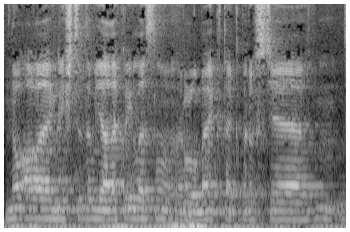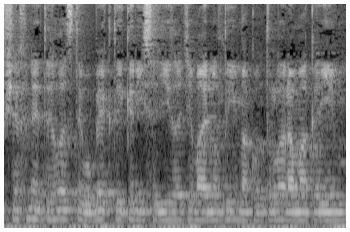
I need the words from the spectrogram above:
No ale když chcete udělat takovýhle rollback, tak prostě všechny tyhle ty objekty, které sedí za těma jednotlivými kontrolerama, který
